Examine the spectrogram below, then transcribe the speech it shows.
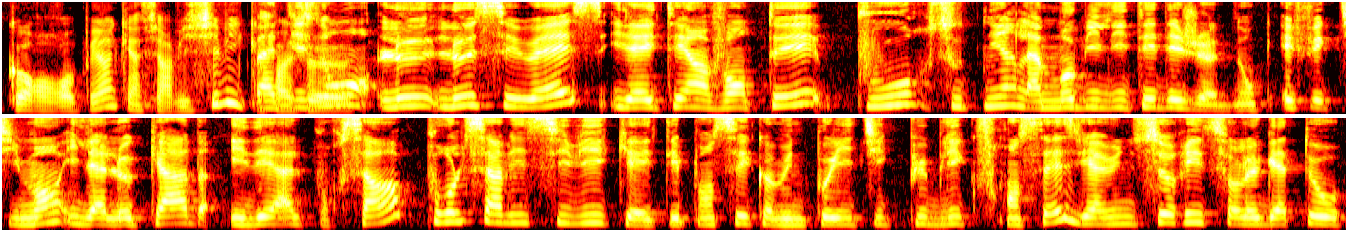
corps européen qu'un service civique. Bah, disons, le, CES, il a été inventé pour soutenir la mobilité des jeunes. Donc, effectivement, il a le cadre idéal pour ça. Pour le service civique, qui a été pensé comme une politique publique française, il y a une cerise sur le gâteau,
